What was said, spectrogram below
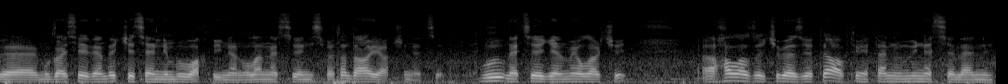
və müqayisə edəndə keçən ilin bu vaxtı ilə olan nəticəyə nisbətən daha yaxşı nəticədir. Bu nəticəyə gəlmək olar ki, e, hal-hazırki vəziyyətdə abituriyentlərin ümumi nəticələrinin,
